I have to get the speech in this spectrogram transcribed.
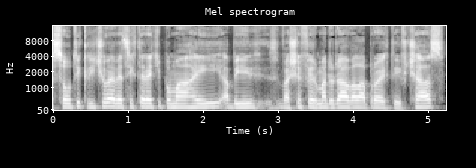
jsou ty klíčové věci, které ti pomáhají, aby vaše firma dodávala projekty včas,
